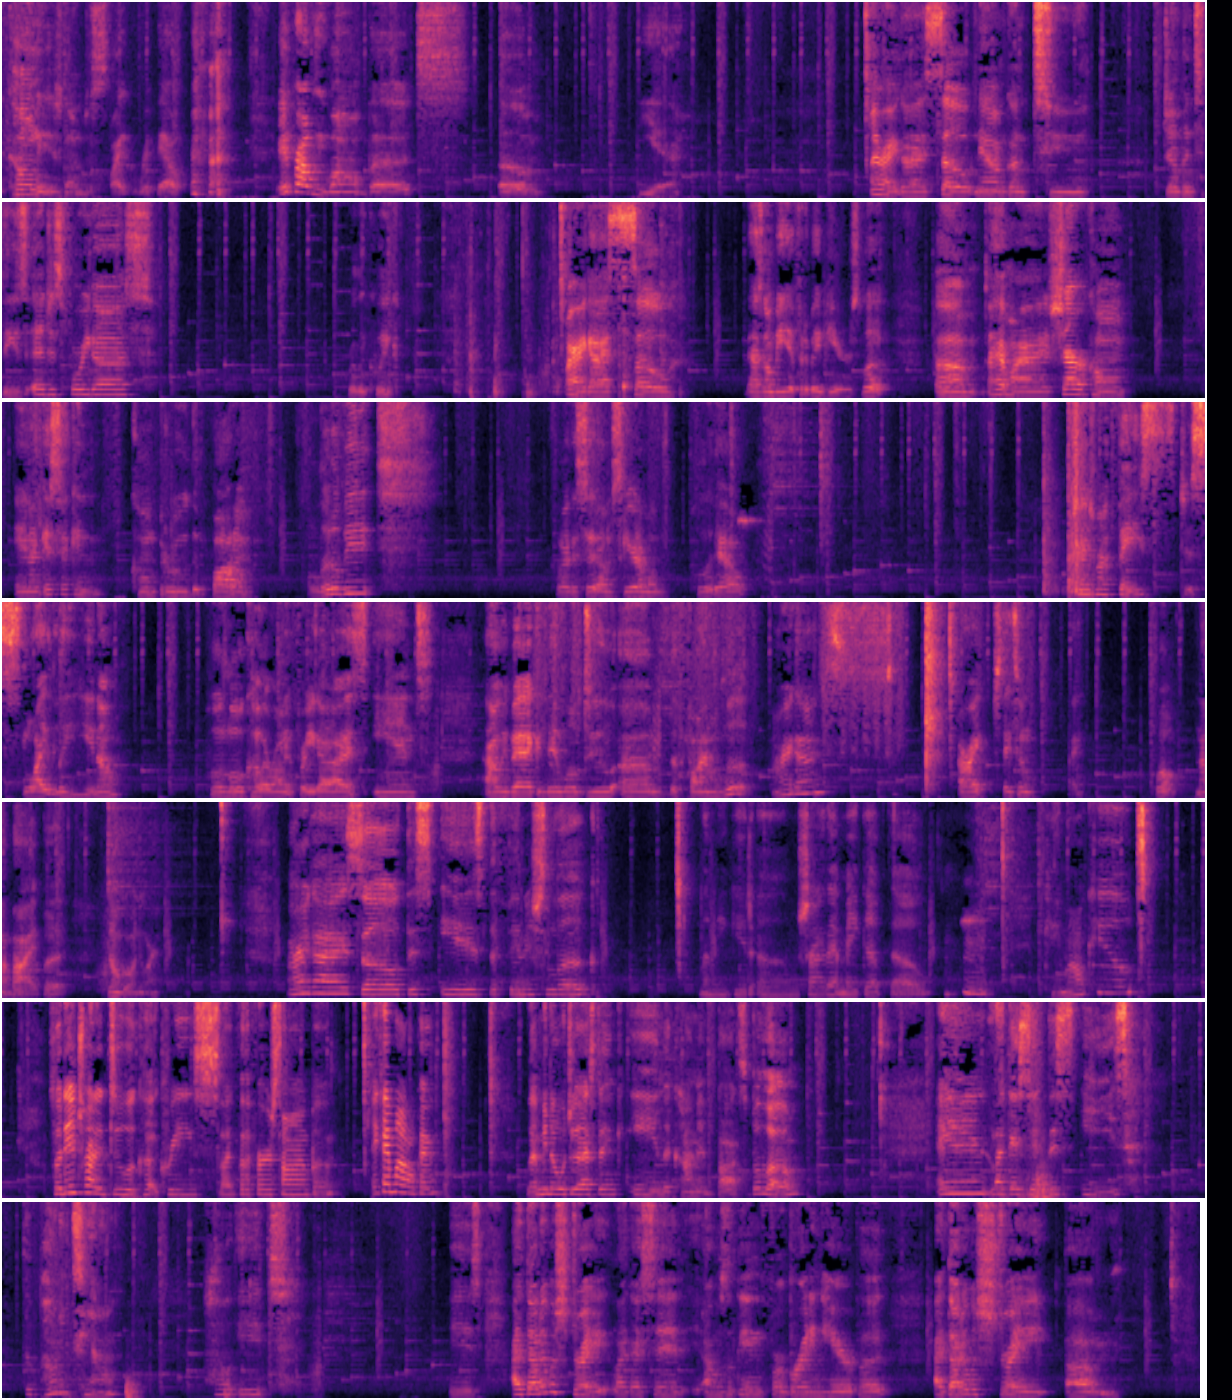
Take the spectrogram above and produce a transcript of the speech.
comb it, it's gonna just like rip out. it probably won't, but um, yeah. All right, guys, so now I'm going to jump into these edges for you guys really quick. All right, guys, so that's gonna be it for the baby hairs. But um, I have my shower comb, and I guess I can comb through the bottom a little bit. Like I said, I'm scared I'm gonna pull it out. Change my face just slightly, you know put a little color on it for you guys. And I'll be back and then we'll do um, the final look. All right, guys? All right, stay tuned. Bye. Well, not buy, but don't go anywhere. All right, guys, so this is the finished look. Let me get um, shot of that makeup though. Came out cute. So I did try to do a cut crease like for the first time, but it came out okay. Let me know what you guys think in the comment box below. And like I said, this is the ponytail how it is. I thought it was straight. Like I said, I was looking for braiding hair, but I thought it was straight. Um,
